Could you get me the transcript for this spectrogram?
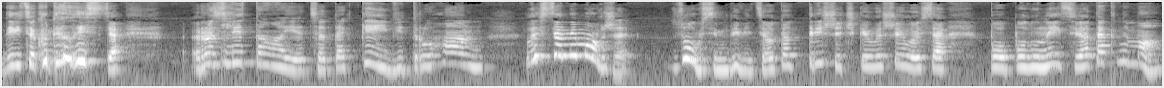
Дивіться, куди листя розлітається, такий вітруган. Листя нема вже. Зовсім дивіться, отак трішечки лишилося по полуниці, а так нема.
